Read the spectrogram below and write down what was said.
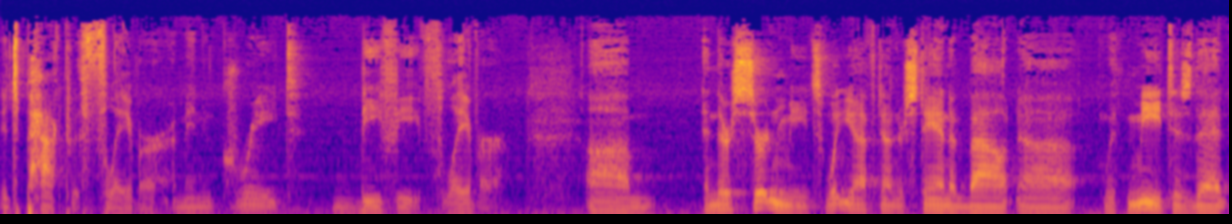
it's packed with flavor. I mean, great beefy flavor. Um, and there's certain meats. What you have to understand about uh, with meat is that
